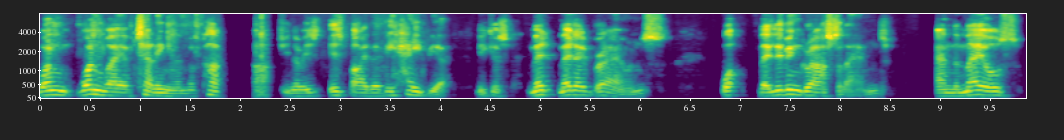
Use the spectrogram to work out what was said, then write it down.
one one way of telling them apart, you know, is is by their behaviour. Because med, meadow browns, what they live in grassland, and the males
